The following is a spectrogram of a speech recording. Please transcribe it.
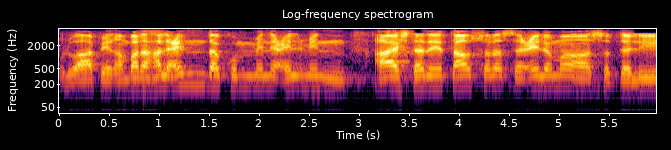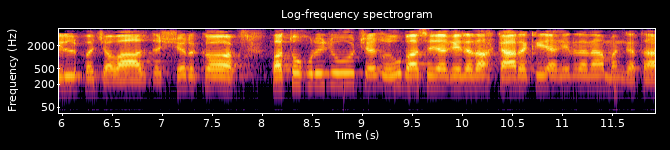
ولوا پیغمبر هل عندکم من علم اشتد تاسو سره علم اس دلیل په جواز د شرک فتخرجو چغو باس یا غیر راه کار کی یا غیر نه منګتا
